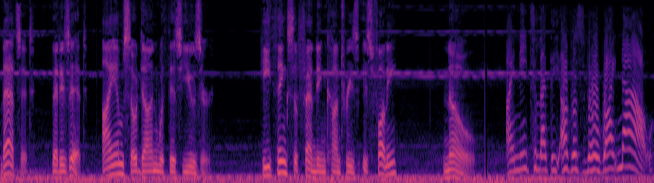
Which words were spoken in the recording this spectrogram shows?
That's it. That is it. I am so done with this user. He thinks offending countries is funny? No. I need to let the others know right now.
